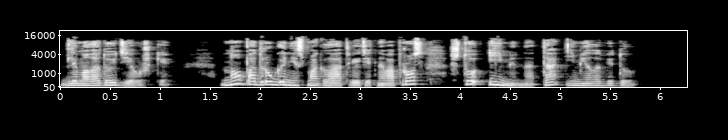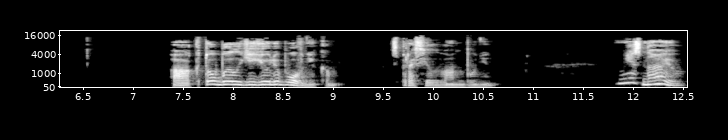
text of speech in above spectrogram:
для молодой девушки, но подруга не смогла ответить на вопрос, что именно та имела в виду. «А кто был ее любовником?» – спросил Иван Бунин. «Не знаю.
